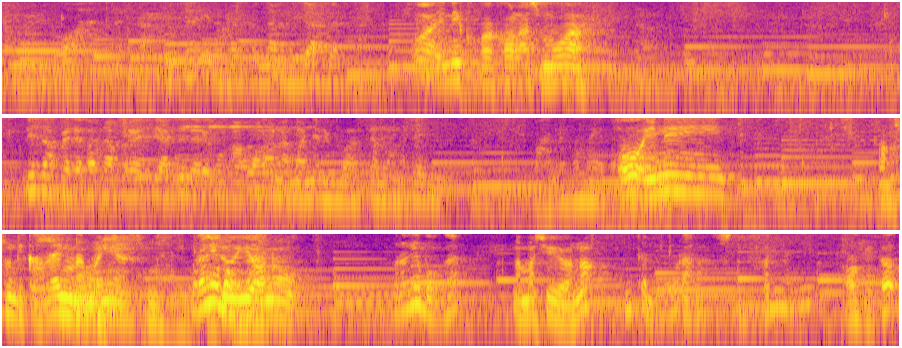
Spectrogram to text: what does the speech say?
sampai wah sampai kenyang juga ada Wah ini Coca-Cola semua. ini sampai dapat apresiasi dari Coca-Cola namanya dibuatin langsung? Oh ini langsung di kaleng namanya. Orangnya. Suyono. Orangnya boga. Nama Suyono. Itu orang Stephen aja. Oh gitu.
